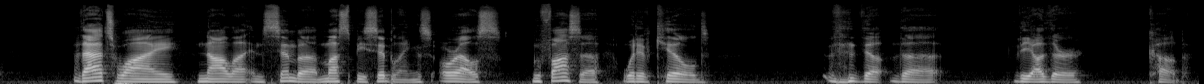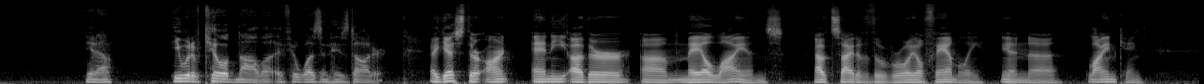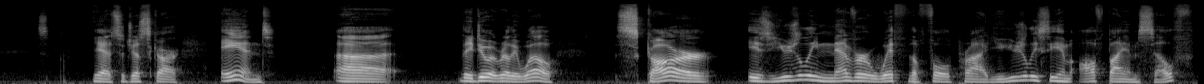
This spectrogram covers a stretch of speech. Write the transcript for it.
that's why Nala and Simba must be siblings, or else Mufasa would have killed the the the other cub. You know, he would have killed Nala if it wasn't his daughter. I guess there aren't any other um, male lions outside of the royal family in uh, Lion King. Yeah, so just Scar, and uh, they do it really well. Scar is usually never with the full pride. You usually see him off by himself,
